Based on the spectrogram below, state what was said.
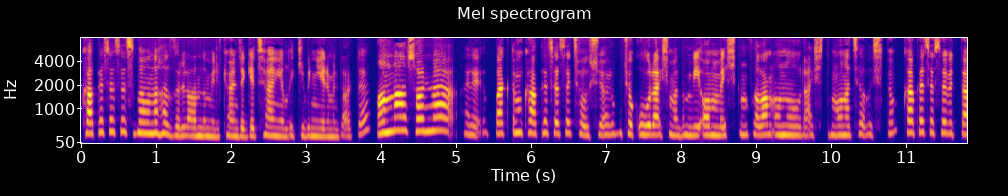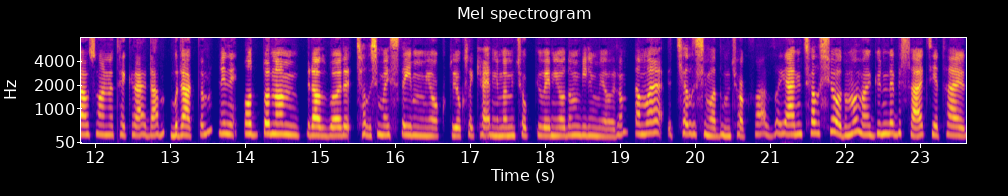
KPSS sınavına hazırlandım ilk önce geçen yıl 2024'te. Ondan sonra hani baktım KPSS çalışıyorum. Çok uğraşmadım. Bir 15 gün falan ona uğraştım. Ona çalıştım. KPSS bitten sonra tekrardan bıraktım. Hani o dönem biraz böyle çalışma isteğim yoktu. Yoksa kendime mi çok güveniyordum bilmiyorum. Ama çalışmadım çok fazla. Yani çalışıyordum ama günde bir saat yeter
